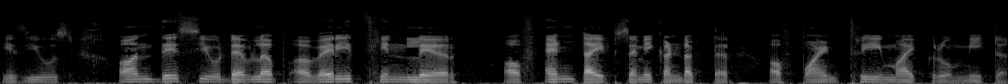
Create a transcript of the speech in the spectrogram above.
is used on this you develop a very thin layer of n-type semiconductor of 0.3 micrometer.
